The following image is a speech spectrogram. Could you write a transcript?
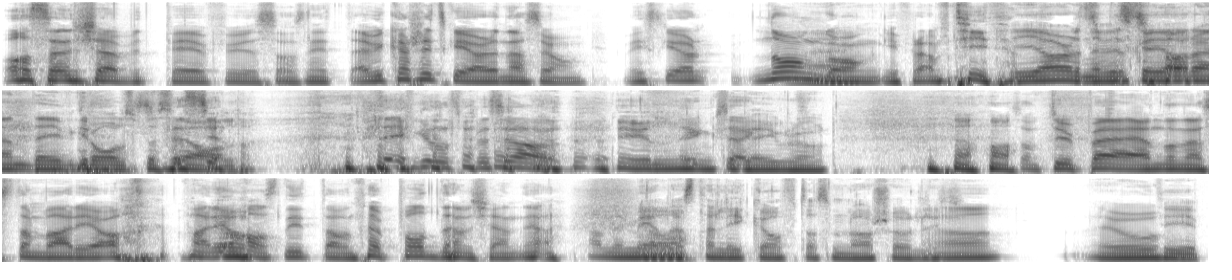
och sen kör vi ett PFUS-avsnitt. Nej, vi kanske inte ska göra det nästa gång. Vi ska göra det någon Nej. gång i framtiden. Vi gör det när vi ska göra en Dave Grohl special. Dave Grohl special. hyllning till. Dave Grohl. Som typ är ändå nästan varje, varje avsnitt av den här podden känner jag. Han är med Ja. nästan lika ofta som Lars Ulrich. Ja. Jo. Typ.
